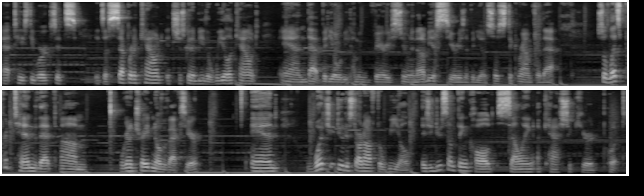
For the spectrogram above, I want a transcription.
at Tastyworks. It's it's a separate account. It's just going to be the wheel account and that video will be coming very soon and that'll be a series of videos. So stick around for that. So let's pretend that um, we're going to trade Novavax here. And what you do to start off the wheel is you do something called selling a cash secured put.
